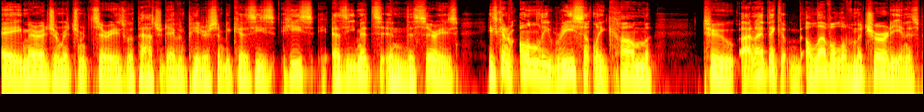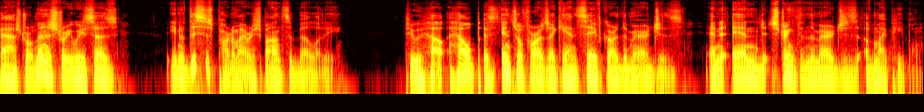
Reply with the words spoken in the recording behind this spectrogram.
a marriage enrichment series with Pastor David Peterson because he's he's as he admits in the series, he's kind of only recently come to and I think a level of maturity in his pastoral ministry where he says, you know, this is part of my responsibility to help, help as insofar as I can safeguard the marriages and, and strengthen the marriages of my people.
